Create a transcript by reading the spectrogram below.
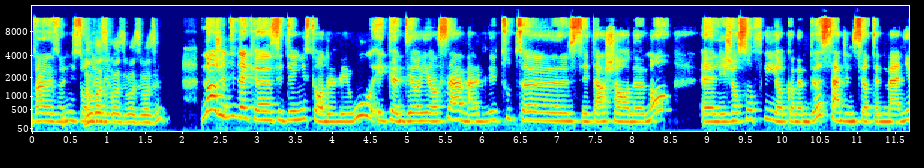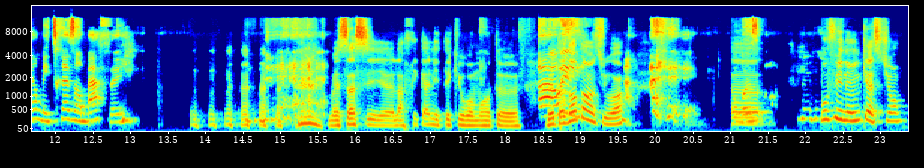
Tu as raison, une histoire non, de vas-y, vas-y, vas-y, vas-y. Non, je disais que c'était une histoire de verrou et que derrière ça, malgré tout cet acharnement, les gens sont friands quand même de ça d'une certaine manière, mais très en bas feuille. mais ça, c'est l'africanité qui remonte de ah temps en temps, tu vois. Euh, pour finir, une question.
